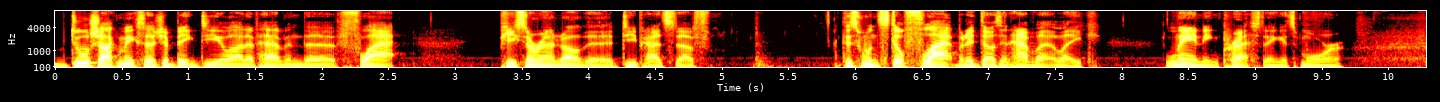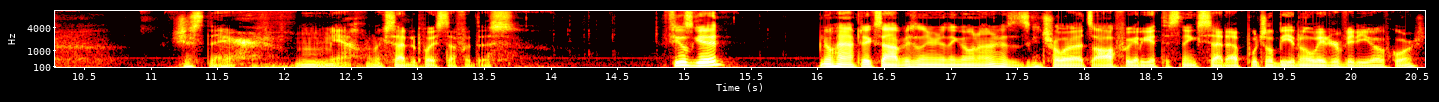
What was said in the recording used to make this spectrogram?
DualShock makes such a big deal out of having the flat piece around all the D-pad stuff. This one's still flat, but it doesn't have that like landing press. I think it's more just there. Mm, yeah, I'm excited to play stuff with this. Feels good. No haptics, obviously, or anything going on because it's a controller that's off. We got to get this thing set up, which will be in a later video, of course.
